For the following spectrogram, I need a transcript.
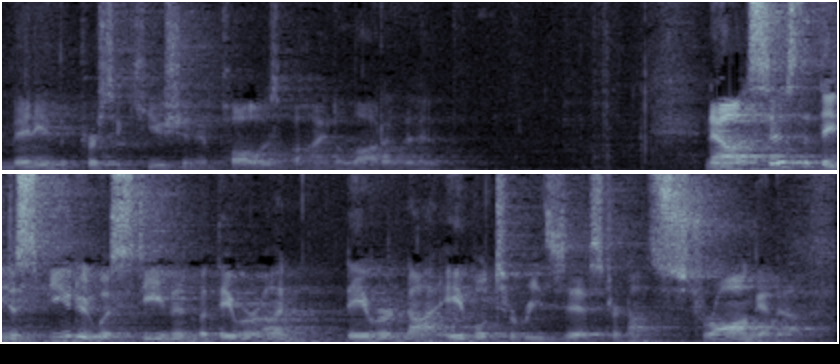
many of the persecution, and Paul was behind a lot of it. Now it says that they disputed with Stephen, but they were, un, they were not able to resist, or not strong enough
